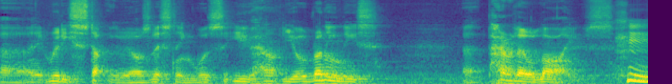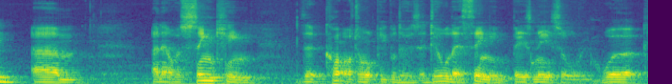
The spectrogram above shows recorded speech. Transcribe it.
uh, and it really stuck with me. I was listening, was that you ha- you're running these uh, parallel lives. Um, and I was thinking that quite often what people do is they do all their thing in business or in work,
